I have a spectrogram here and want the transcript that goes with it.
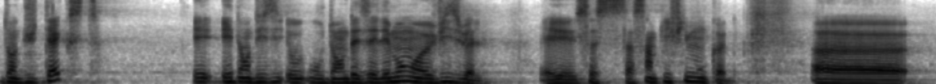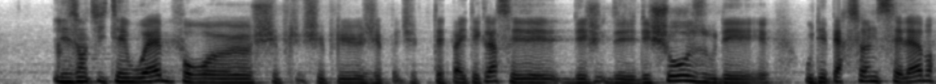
dans du texte et, ou dans des éléments euh, visuels. Et ça, ça, simplifie mon code. Euh, les entités web, pour, euh, je ne sais plus, j'ai peut-être pas été clair, c'est des, choses ou des, personnes célèbres.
